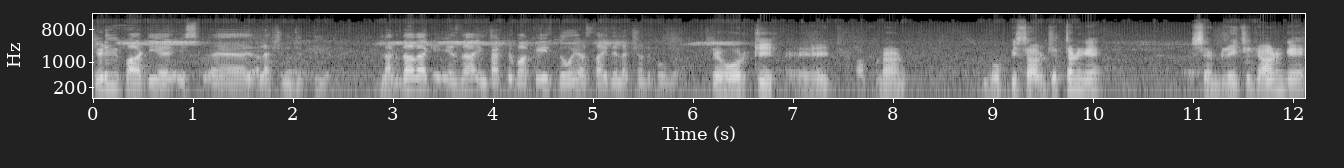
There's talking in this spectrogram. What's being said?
ਜਿਹੜੀ ਵੀ ਪਾਰਟੀ ਹੈ ਇਸ ਇਲੈਕਸ਼ਨ ਨੂੰ ਜਿੱਤੀ ਹੈ। ਲੱਗਦਾ ਵਾ ਕਿ ਇਸ ਦਾ ਇੰਪੈਕਟ ਵਾਕਈ 2027 ਦੇ ਇਲੈਕਸ਼ਨ ਤੇ ਪਊਗਾ। ਤੇ ਹੋਰ ਕੀ ਇਹ ਆਪਣਾ ਗੋਪੀ ਸਾਹਿਬ ਜਿੱਤਣਗੇ ਅਸੈਂਬਲੀ ਚ ਜਾਣਗੇ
